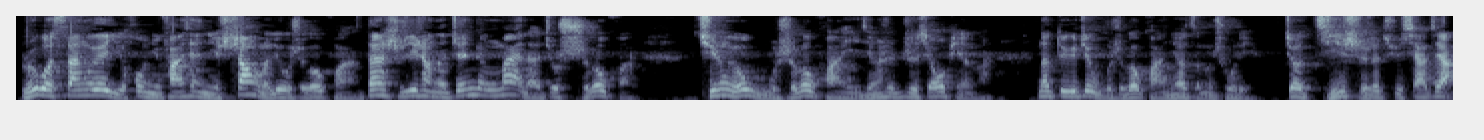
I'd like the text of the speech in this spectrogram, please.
如果三个月以后你发现你上了六十个款，但实际上呢，真正卖的就十个款，其中有五十个款已经是滞销品了。那对于这五十个款，你要怎么处理？就要及时的去下架。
